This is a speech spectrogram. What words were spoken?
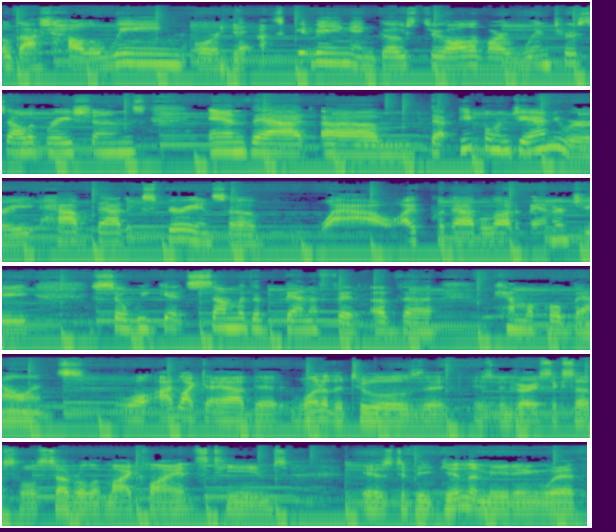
oh gosh, Halloween or yeah. Thanksgiving and goes through all of our winter celebrations. And that, um, that people in January have that experience of, wow, I put out a lot of energy. So we get some of the benefit of the chemical balance. Well, I'd like to add that one of the tools that has been very successful, several of my clients' teams, is to begin the meeting with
